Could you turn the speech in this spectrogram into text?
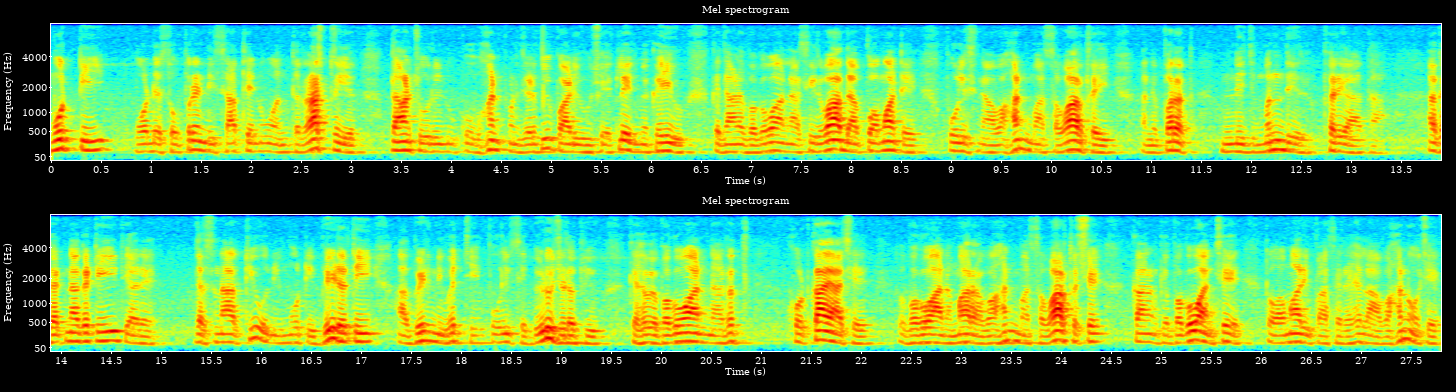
મોટી મોડેસ ઓપરેન્ડી સાથેનું આંતરરાષ્ટ્રીય દાણચોરીનું કૌભાંડ પણ ઝડપી પાડ્યું છે. એટલે જ મેં કહ્યું કે જાણે ભગવાન આશીર્વાદ આપવા માટે પોલીસના વાહનમાં સવાર થઈ અને પરત નિજ મંદિર ફર્યા હતા. આ ઘટના ઘટી ત્યારે દર્શનાર્થીઓની મોટી ભીડ હતી. આ ભીડની વચ્ચે પોલીસે બીડું ઝડપ્યું કે હવે ભગવાનના રથ ખોટકાયા છે તો ભગવાન અમારા વાહનમાં સવાર થશે કારણ કે ભગવાન છે, તો અમારી પાસે રહેલા વાહનો છે.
